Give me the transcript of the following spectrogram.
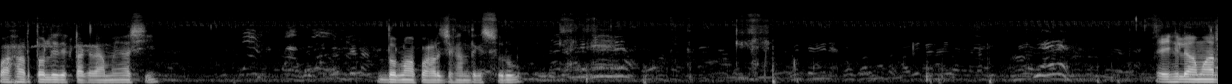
পাহাড় তলির একটা গ্রামে আসি। দোলমা পাহাড় যেখান থেকে শুরু। এই হলো আমার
